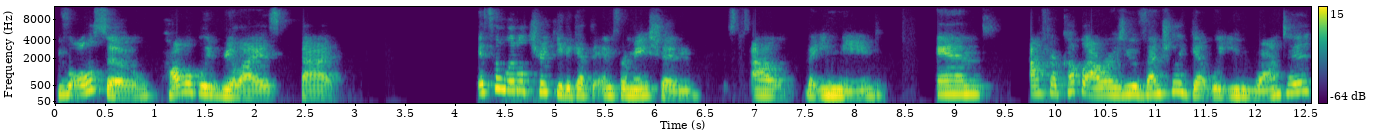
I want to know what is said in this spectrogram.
You've also probably realized that it's a little tricky to get the information out that you need. And after a couple hours, you eventually get what you wanted,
